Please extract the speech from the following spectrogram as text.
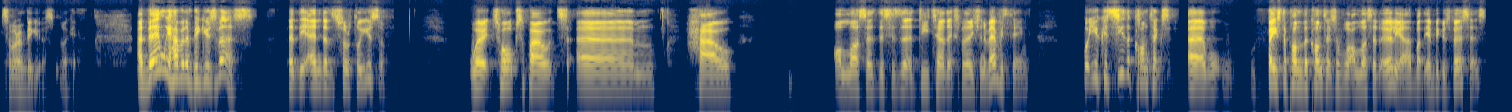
some are ambiguous. Okay. And then we have an ambiguous verse at the end of Surah Al Yusuf, where it talks about um, how Allah says this is a detailed explanation of everything. But you could see the context uh, based upon the context of what Allah said earlier about the ambiguous verses.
